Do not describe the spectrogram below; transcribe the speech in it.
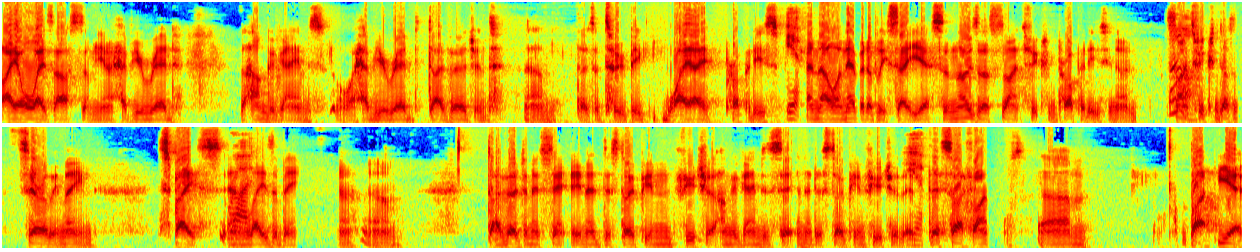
I always ask them, you know, have you read The Hunger Games or have you read Divergent? Um, those are two big YA properties, Yeah. and they'll inevitably say yes. And those are science fiction properties. You know, science Oh. fiction doesn't necessarily mean space and Right. laser beams. You know? um, Divergent is set in a dystopian future. Hunger Games is set in a dystopian future. They're, Yeah. they're sci-fi novels. Um, but yeah,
